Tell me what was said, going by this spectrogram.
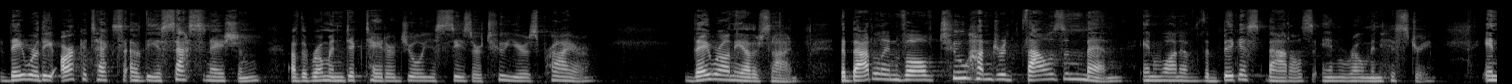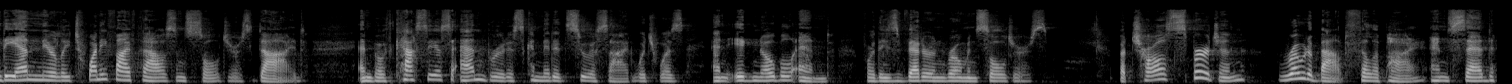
they were the architects of the assassination of the Roman dictator Julius Caesar two years prior. They were on the other side. The battle involved 200,000 men in one of the biggest battles in Roman history. In the end, nearly 25,000 soldiers died and both Cassius and Brutus committed suicide, which was an ignoble end for these veteran Roman soldiers. But Charles Spurgeon wrote about Philippi and said,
